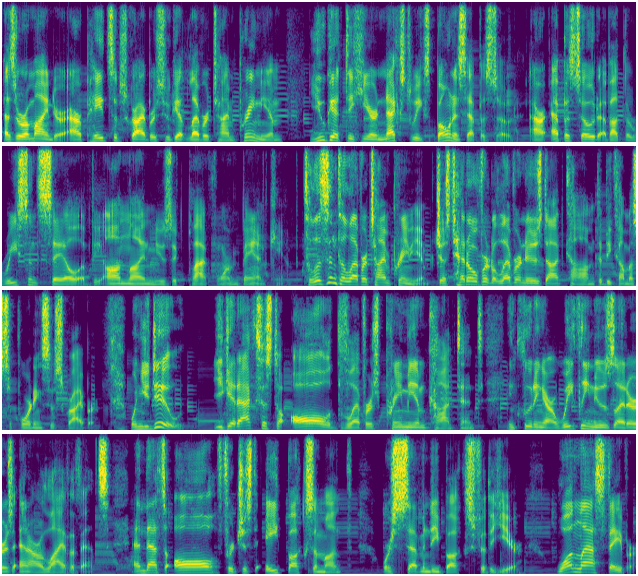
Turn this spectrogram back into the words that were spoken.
As a reminder, our paid subscribers who get Lever Time Premium, you get to hear next week's bonus episode, our episode about the recent sale of the online music platform Bandcamp. To listen to Lever Time Premium, just head over to levernews.com to become a supporting subscriber. When you do, you get access to all of the Lever's premium content, including our weekly newsletters and our live events. And that's all for just 8 bucks a month or 70 bucks for the year. One last favor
